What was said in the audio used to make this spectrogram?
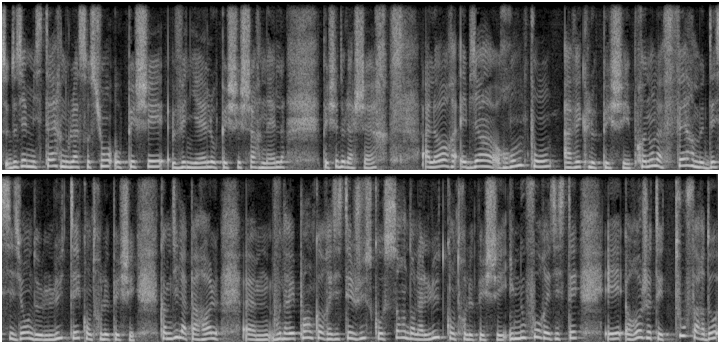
ce deuxième mystère nous l'associons au péché véniel, au péché charnel, péché de la chair. Alors eh bien rompons avec le péché, prenons la ferme décision de lutter contre le péché. Comme dit la parole, euh, vous n'avez pas encore résisté jusqu'au sang dans la lutte contre le péché. Il nous faut résister et rejeter tout fardeau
